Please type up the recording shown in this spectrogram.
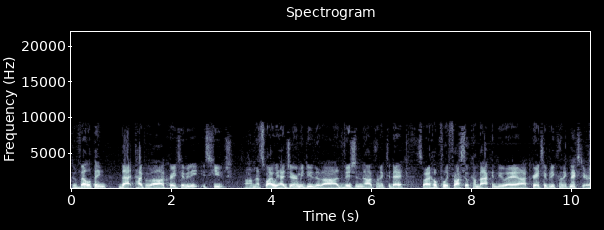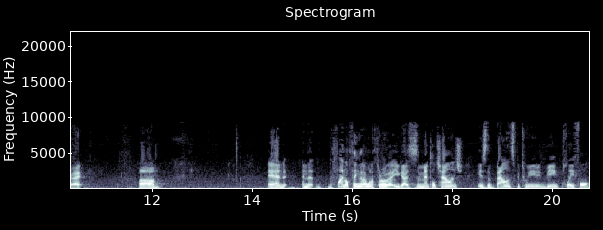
developing that type of uh, creativity is huge. Um, that's why we had Jeremy do the, uh, the vision uh, clinic today. So I hopefully Frosty will come back and do a uh, creativity clinic next year, right? Um, and and the, the final thing that I want to throw at you guys as a mental challenge is the balance between being playful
